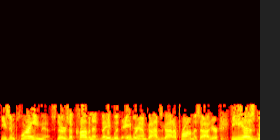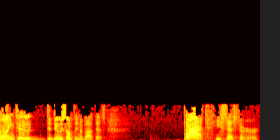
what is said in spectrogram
he's implying this. There's a covenant made with Abraham. God's got a promise out here. He is going to, to do something about this. But, he says to her,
